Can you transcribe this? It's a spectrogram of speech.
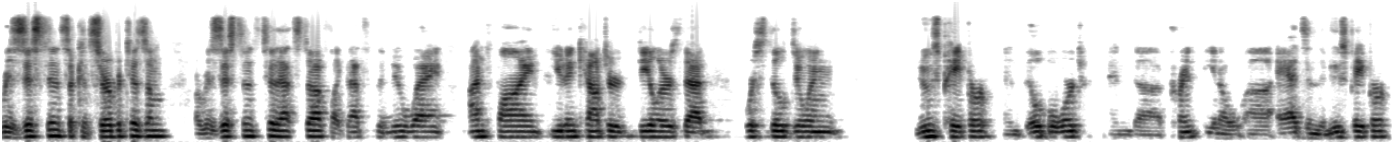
resistance, a conservatism, a resistance to that stuff. Like that's the new way. I'm fine. You'd encounter dealers that were still doing newspaper and billboard and uh, print, you know, uh, ads in the newspaper.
